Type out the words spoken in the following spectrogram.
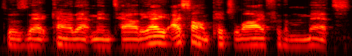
So it was that kind of that mentality. I, I saw him pitch live for the Mets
